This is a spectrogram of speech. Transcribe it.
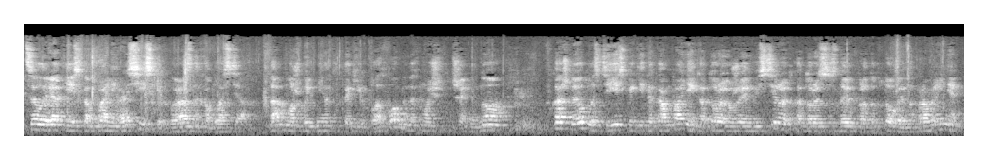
Целый ряд есть компаний российских в разных областях. Там, может быть, нет таких платформенных мощных решений, но каждой области есть какие-то компании, которые уже инвестируют, которые создают продуктовые направления.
